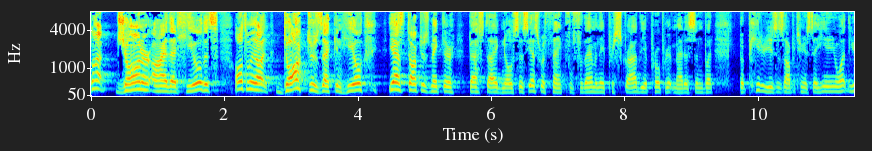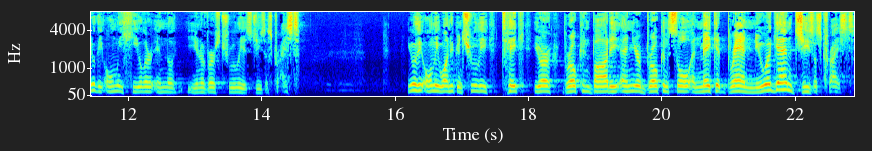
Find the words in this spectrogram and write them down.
Not John or I that healed. It's ultimately not doctors that can heal. Yes, doctors make their best diagnosis. Yes, we're thankful for them and they prescribe the appropriate medicine. But, but Peter uses this opportunity to say, you know what? You're the only healer in the universe, truly, it's Jesus Christ. You're the only one who can truly take your broken body and your broken soul and make it brand new again, Jesus Christ.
